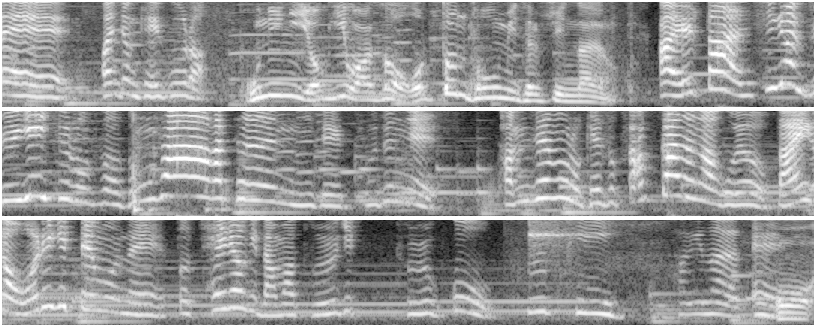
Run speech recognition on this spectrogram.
예, 예, 완전 개구라. 본인이 여기 와서 어떤 도움이 될 수 있나요? 아 일단 시간 빌게이츠로서 농사 같은 이제 굳은 일 밤샘으로 계속 쌉 가능하고요. 나이가 어리기 때문에 또 체력이 남아 돌기 돌고 풀피 확인하였어. 예. 어.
